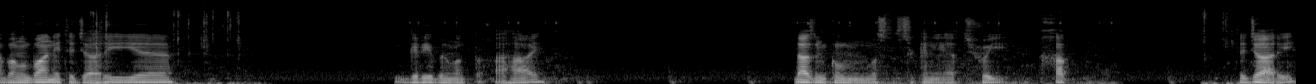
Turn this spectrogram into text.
ابى مباني تجارية. قريب المنطقة هاي. لازم يكون وسط السكنيات شوي خط تجاري.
